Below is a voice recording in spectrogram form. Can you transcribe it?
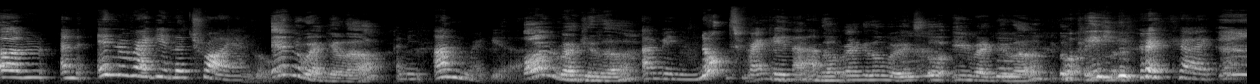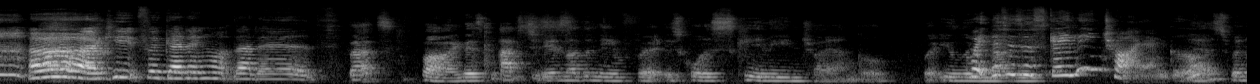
Um, an irregular triangle. Irregular, I mean unregular. unregular, I mean not regular. not regular words, or irregular. Or Okay, irregular. Ah, I keep forgetting what that is. That's fine. There's actually another name for it. It's called a scalene triangle. But you'll learn Wait, this is in- a scalene triangle. Yes, when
